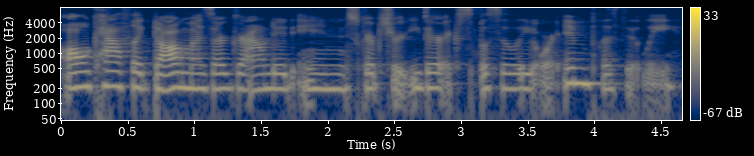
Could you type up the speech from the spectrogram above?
all Catholic dogmas are grounded in scripture, either explicitly or implicitly.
